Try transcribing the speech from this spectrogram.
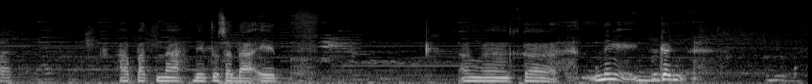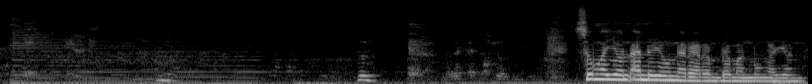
Apat. apat na dito sa daet ang ah, ka ni gan, So ngayon ano yung nararamdaman mo ngayon?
